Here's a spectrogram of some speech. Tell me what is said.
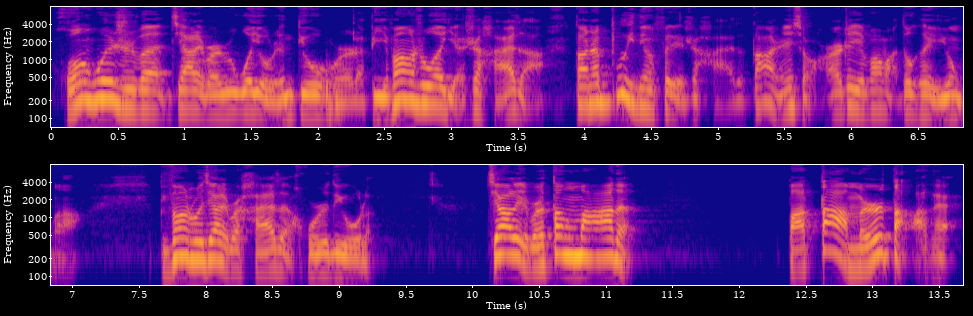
黄昏时分，家里边如果有人丢魂了，比方说也是孩子啊，当然不一定非得是孩子，大人小孩这些方法都可以用啊。比方说家里边孩子魂丢了，家里边当妈的把大门打开，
